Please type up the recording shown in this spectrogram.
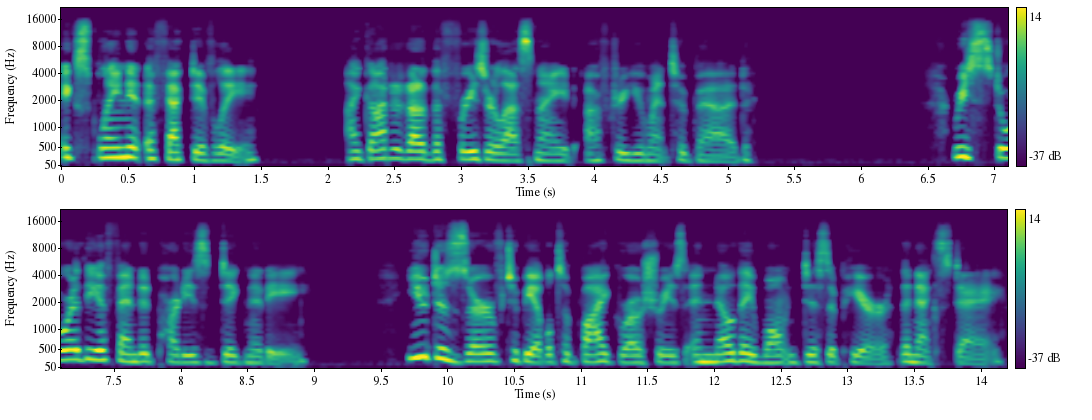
Explain it effectively. I got it out of the freezer last night after you went to bed. Restore the offended party's dignity. You deserve to be able to buy groceries and know they won't disappear the next day.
